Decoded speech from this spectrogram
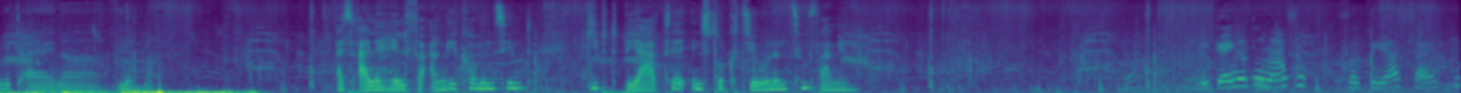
mit einer Nummer. Als alle Helfer angekommen sind, gibt Beate Instruktionen zum Fangen. Wir gehen dann einfach von der Seite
